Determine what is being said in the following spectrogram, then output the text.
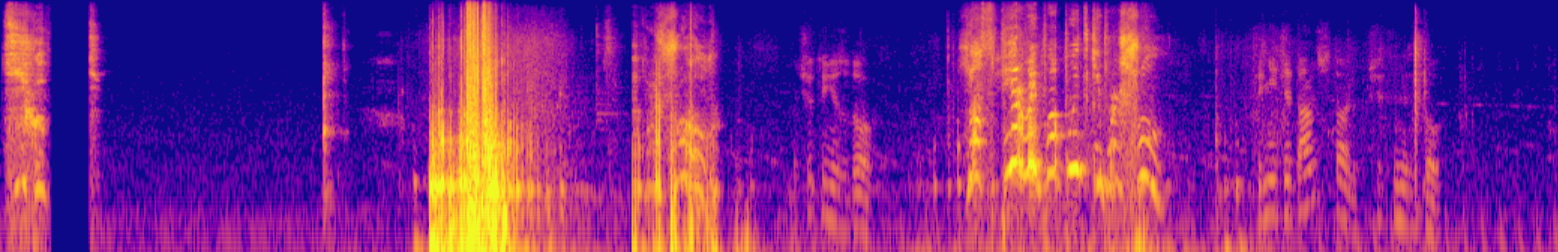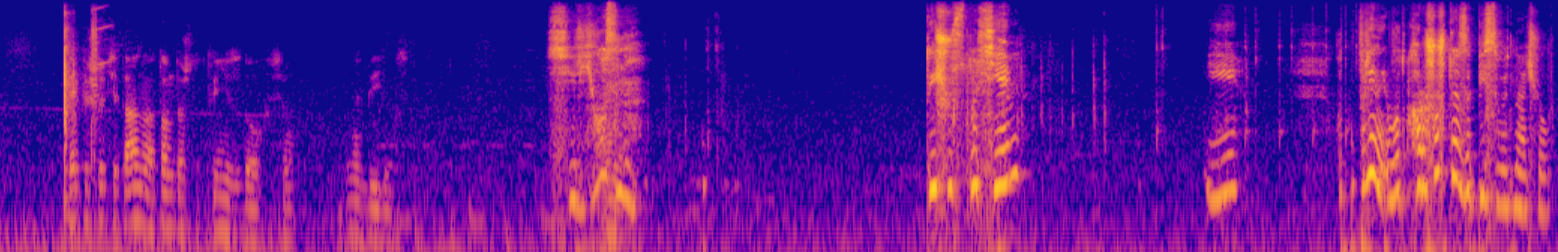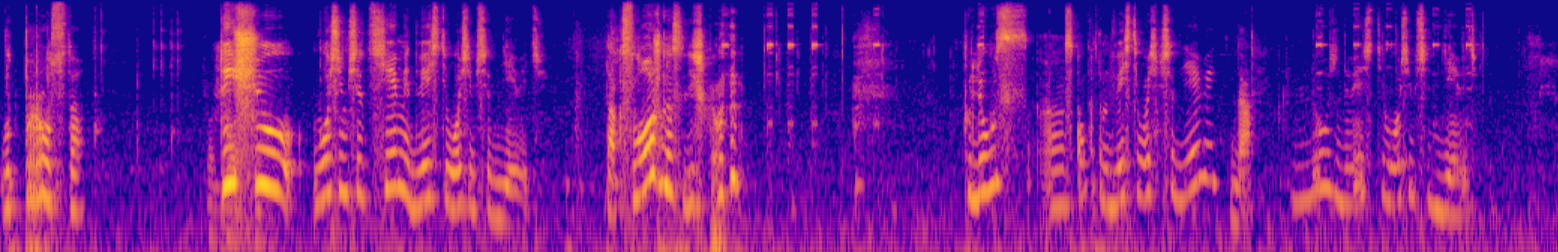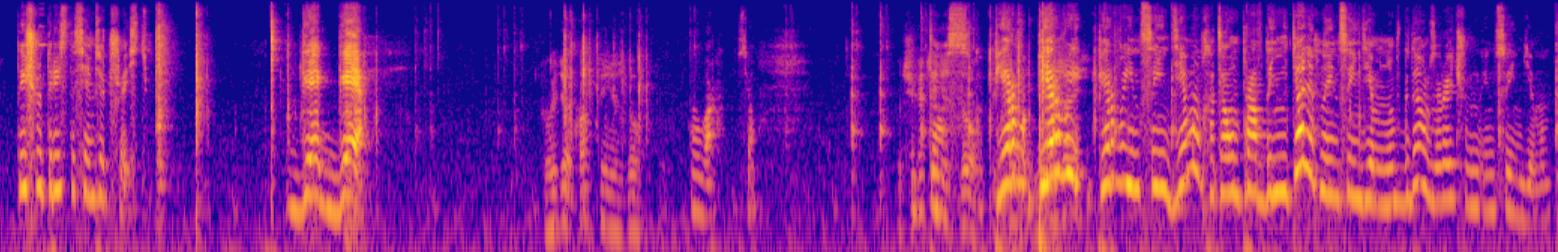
Тихо. Прошел. А что ты не сдох? Я с первой попытки прошел. Ты не титан что ли? Что ты не сдох? Пишу титану о том, то, что ты не сдох. Все. Набилился. Серьезно? 1107? И... Вот, блин, вот хорошо, что я записывать начал. Вот просто. Пожалуйста. 1087 и 289. Так, сложно слишком. Плюс... э, сколько там? 289? Да. Плюс 289. 1376. ГГ. Погоди, а как ты не сдох? Товар. Все. Почему ты не сдох? Ты Первый, первый инсейн демон, хотя он правда не тянет на инсейн демон, но в ГД он зарейчен инсейн демон.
